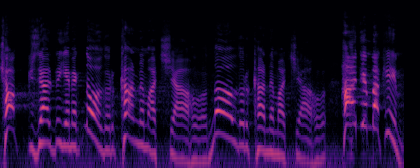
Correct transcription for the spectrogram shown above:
çok güzel bir yemek ne olur karnım aç yahu. Ne olur karnım aç yahu. Hadi bakayım.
